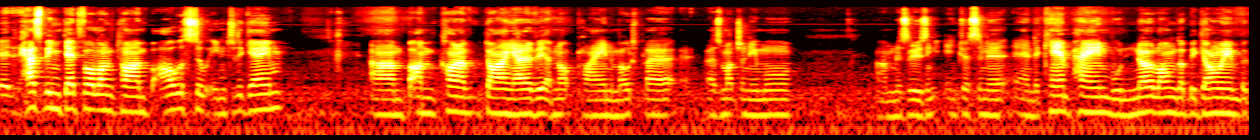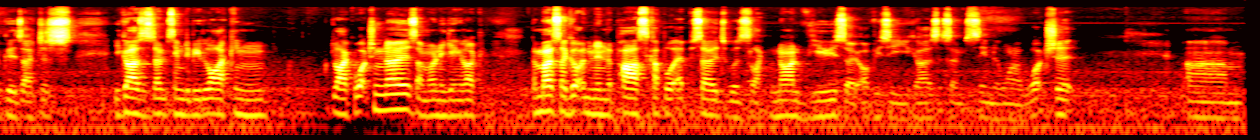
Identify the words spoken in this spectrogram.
it has been dead for a long time, but I was still into the game. Um, but I'm kind of dying out of it. I'm not playing the multiplayer as much anymore. I'm just losing interest in it, and the campaign will no longer be going because I just you guys just don't seem to be liking like watching those. I'm only getting like the most I've gotten in the past couple episodes was like nine views, so obviously you guys just don't seem to want to watch it. Um,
